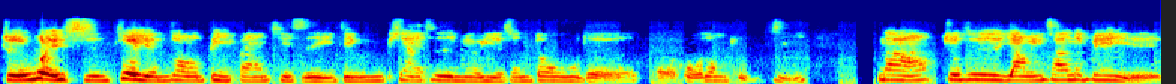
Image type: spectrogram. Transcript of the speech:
就是喂食最严重的地方，其实已经现在是没有野生动物的呃活动足迹。那就是阳明山那边，也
